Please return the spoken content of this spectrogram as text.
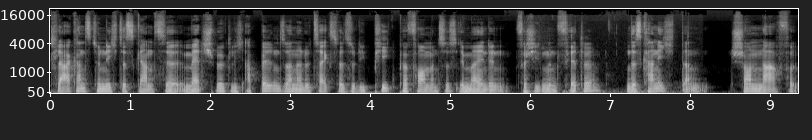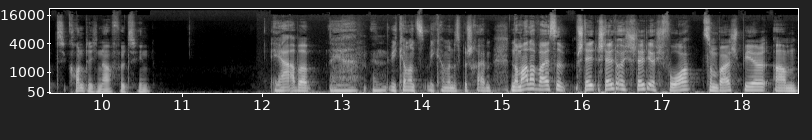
klar kannst du nicht das ganze Match wirklich abbilden, sondern du zeigst halt so die Peak Performances immer in den verschiedenen Vierteln und das kann ich dann schon nachvollziehen, konnte ich nachvollziehen. Ja, aber ja, wie kann man's, wie kann man das beschreiben? Normalerweise stellt stellt euch stellt ihr euch vor, zum Beispiel, ähm,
